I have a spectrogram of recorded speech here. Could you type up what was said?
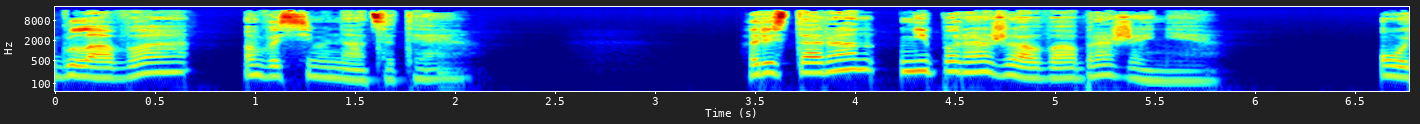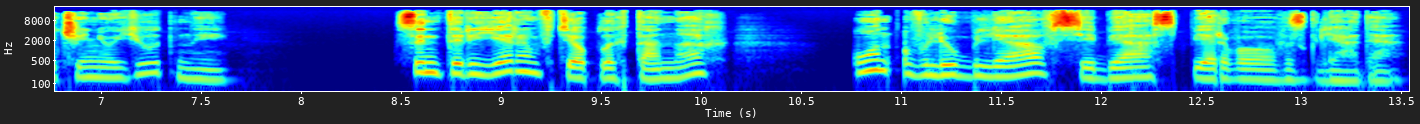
Глава 18 Ресторан не поражал воображение. Очень уютный, с интерьером в теплых тонах, он влюблял в себя с первого взгляда.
